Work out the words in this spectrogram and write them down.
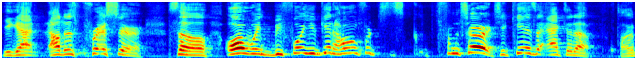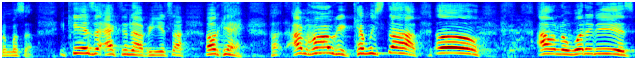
You got all this pressure. So, or when before you get home for, from church, your kids are acting up talking to myself. The kids are acting up, and you're like, okay, I'm hungry. Can we stop? Oh, I don't know what it is,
